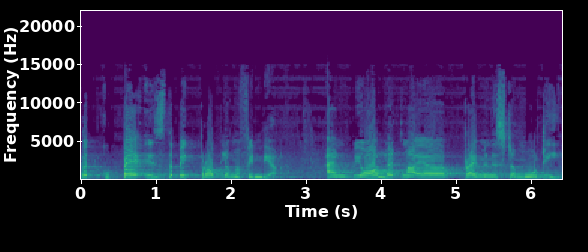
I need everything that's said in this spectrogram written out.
But Kuppe is the big problem of India. And we all admire Prime Minister Modi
